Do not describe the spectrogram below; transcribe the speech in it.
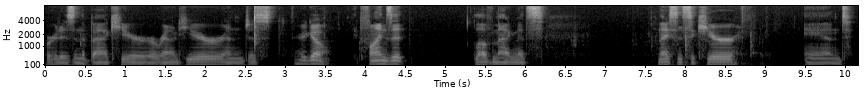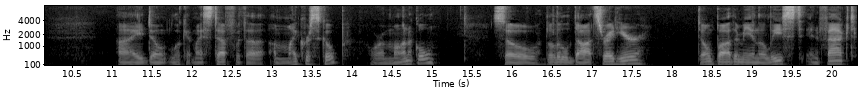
where it is in the back here, around here, and just, there you go. It finds it. Love magnets nice and secure and I don't look at my stuff with a, a microscope or a monocle. So the little dots right here don't bother me in the least. In fact,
